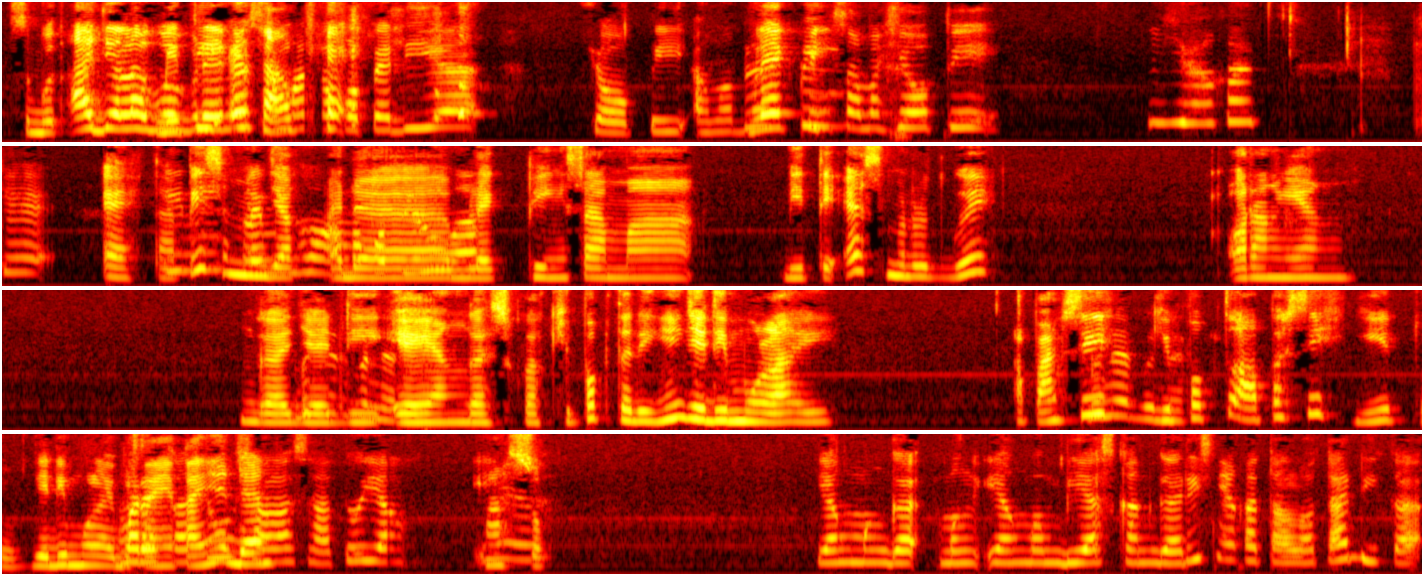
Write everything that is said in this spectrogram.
sebut aja lah gue brandnya sama capek Tokopedia, Shopee sama Blackpink Blackpink. sama Shopee Iya kan? Kayak Eh, tapi Ini, semenjak ada. Blackpink sama BTS menurut gue orang yang nggak jadi bener. ya yang nggak suka K-pop tadinya jadi mulai apaan sih Bener, bener. K-pop tuh apa sih gitu. Jadi mulai bertanya-tanya dan salah satu yang iya, masuk. yang mengga, meng- yang membiaskan garisnya kata lo tadi kak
